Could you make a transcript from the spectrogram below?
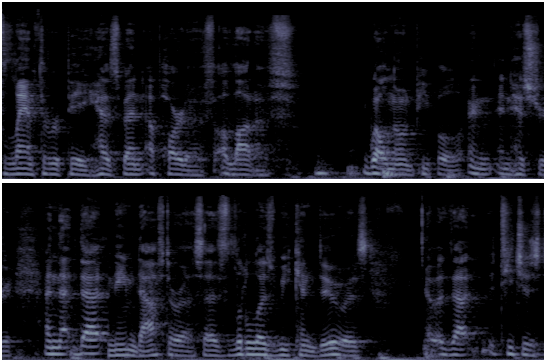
philanthropy has been a part of a lot of well-known people in, in history, and that that named after us, as little as we can do, is uh, that teaches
